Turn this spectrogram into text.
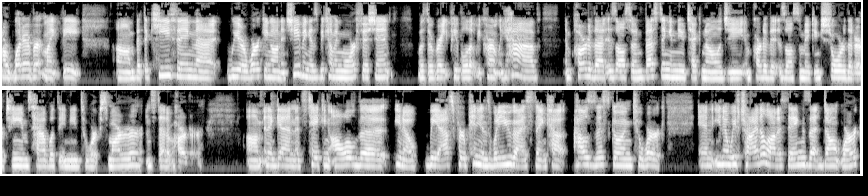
or whatever it might be. Um, but the key thing that we are working on achieving is becoming more efficient with the great people that we currently have. And part of that is also investing in new technology. And part of it is also making sure that our teams have what they need to work smarter instead of harder. Um, and again, it's taking all the, you know, we ask for opinions. What do you guys think? How, how's this going to work? And, you know, we've tried a lot of things that don't work.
